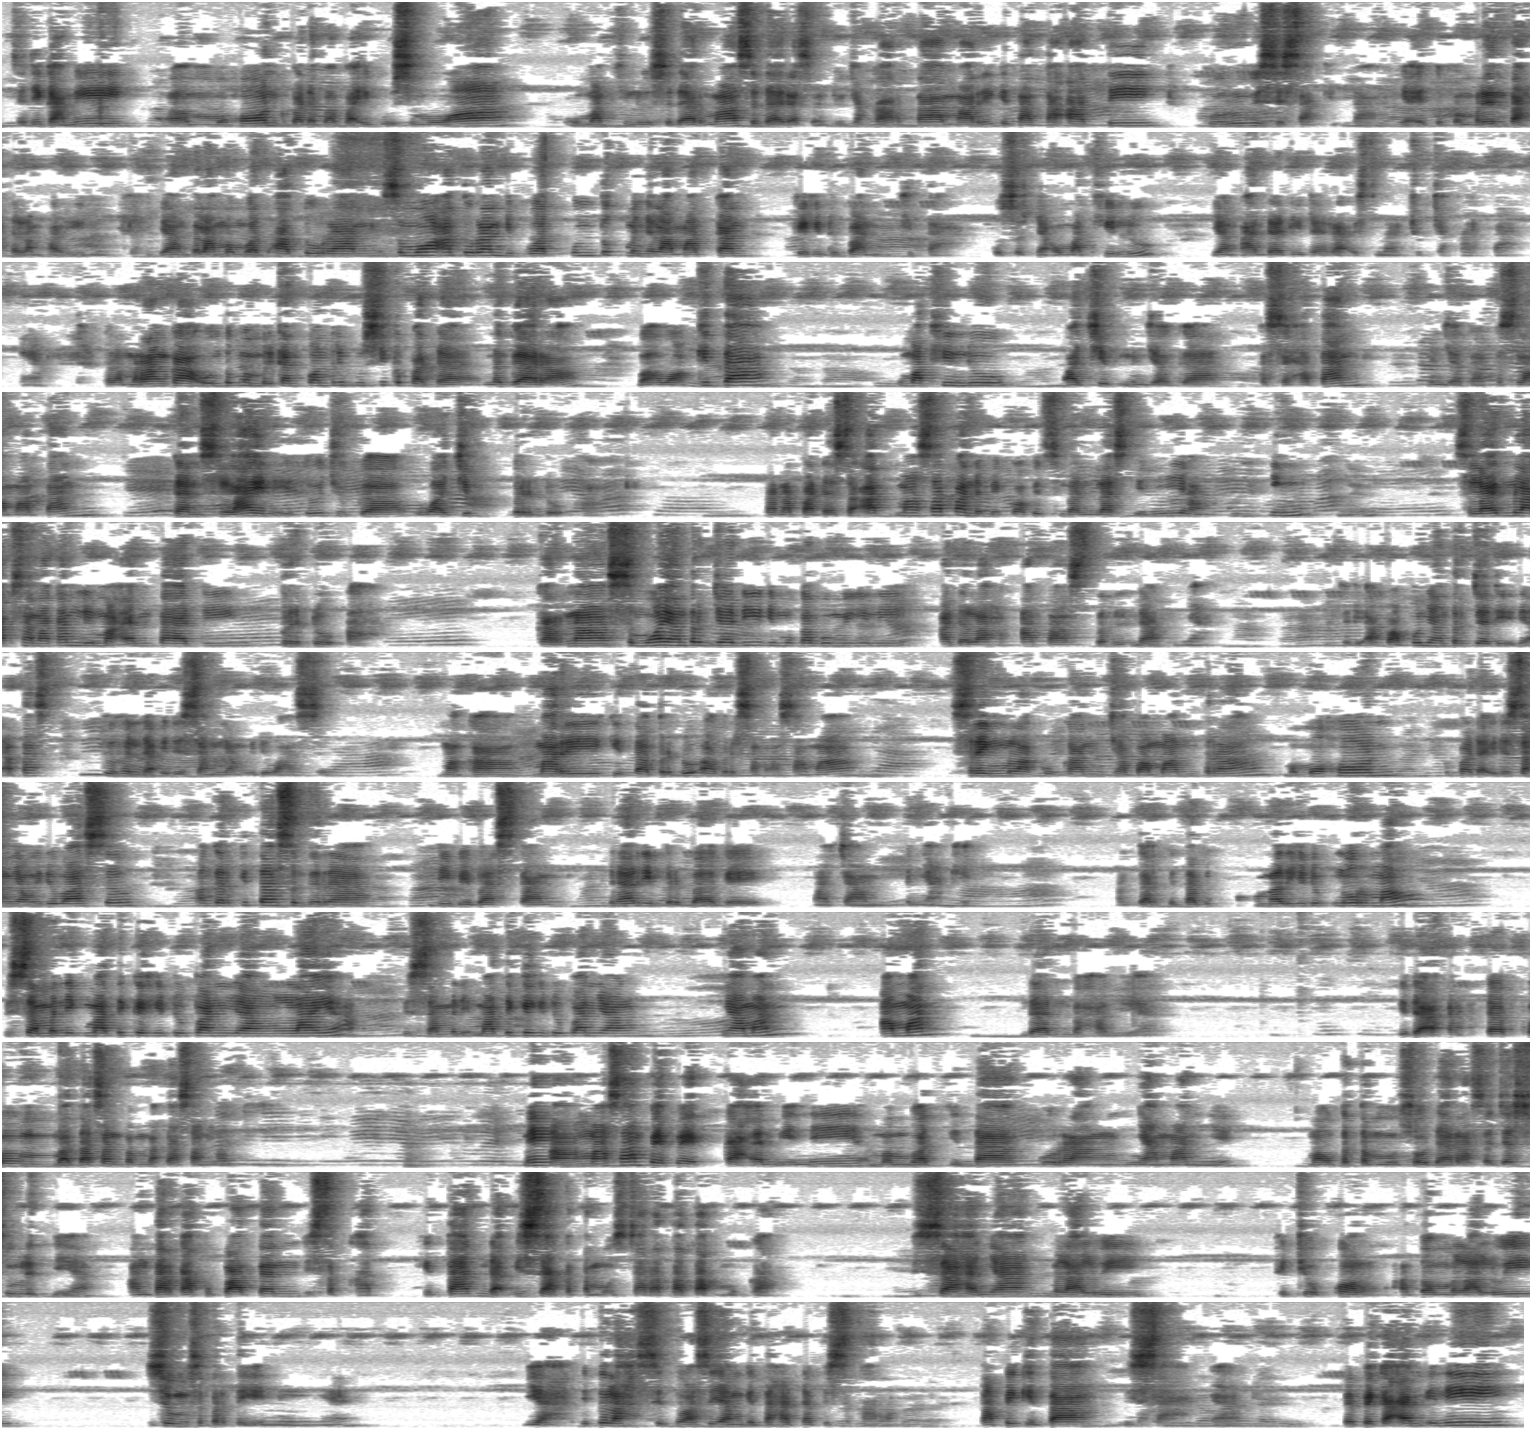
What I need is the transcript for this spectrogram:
Jadi kami eh, mohon kepada Bapak Ibu semua umat Hindu Sedharma sedaerah Jakarta, mari kita taati guru wisesa kita, yaitu pemerintah dalam hal ini, yang telah membuat aturan, semua aturan dibuat untuk menyelamatkan kehidupan kita, khususnya umat Hindu yang ada di daerah istimewa Yogyakarta. Ya. Dalam rangka untuk memberikan kontribusi kepada negara bahwa kita umat Hindu wajib menjaga kesehatan, menjaga keselamatan, dan selain itu juga wajib berdoa. Karena pada saat masa pandemi COVID-19 ini yang penting, ya, selain melaksanakan 5M tadi, berdoa. Karena semua yang terjadi di muka bumi ini adalah atas kehendaknya. Jadi apa pun yang terjadi ini atas kehendak Ide Sang Yang Widiwasa. Maka mari kita berdoa bersama-sama sering melakukan japa mantra, memohon kepada Ide Sang Yang Widiwasa agar kita segera dibebaskan dari berbagai macam penyakit. Agar kita kembali hidup normal, bisa menikmati kehidupan yang layak, bisa menikmati kehidupan yang nyaman, aman, dan bahagia. Tidak ada pembatasan-pembatasan lagi memang masa PPKM ini membuat kita kurang nyaman ya. Mau ketemu saudara saja sulit ya. Antar kabupaten disekat. Kita tidak bisa ketemu secara tatap muka. Bisa hanya melalui video call atau melalui Zoom seperti ini ya. Ya, itulah situasi yang kita hadapi sekarang. Tapi kita bisa ya. PPKM ini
